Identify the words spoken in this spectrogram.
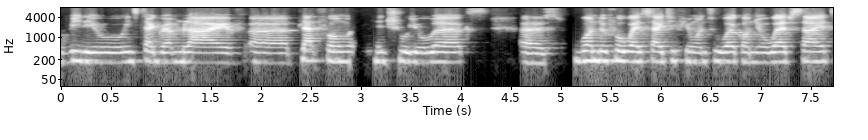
on video, Instagram live, uh, platform can show your works, uh, wonderful website if you want to work on your website.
